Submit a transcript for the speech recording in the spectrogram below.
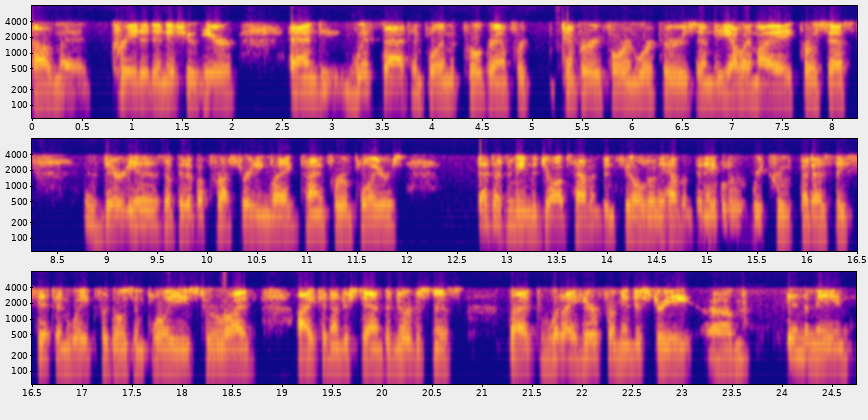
um, created an issue here. And with that employment program for temporary foreign workers and the LMIA process, there is a bit of a frustrating lag time for employers. That doesn't mean the jobs haven't been filled or they haven't been able to recruit, but as they sit and wait for those employees to arrive, I can understand the nervousness. But what I hear from industry um, in the main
